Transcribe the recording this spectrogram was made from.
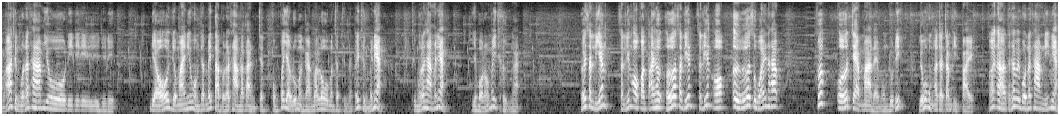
มอะถึงบนนัทมอยู่ดีดีดีดีดีดีเดี๋ยวเดี๋ยวไม้นี้ผมจะไม่ตัดบนนัทมแล้วกัน จะผมก็อยากรู้เหมือนกันว่าโลมันจะถึงเอ้ยถึงไหมเนี่ย ถึงบนนัทมไหมเนี่ย อย่าบอกว่าไม่ถึงอะเฮ้ยสัตว์เลี้ยงสัตว์เลี้ยงออกก่อนตายเหอะเออสัตว์เลี้ยงสัตว์เลี้ยงออก เออสวยนะครับฟึบเออแจมมาแต่ผมดูดิหรือว่าผมอาจจะจำผิดไปเอยอ่าแต่ถ้าไปบนนัทมนี้เนี่ย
